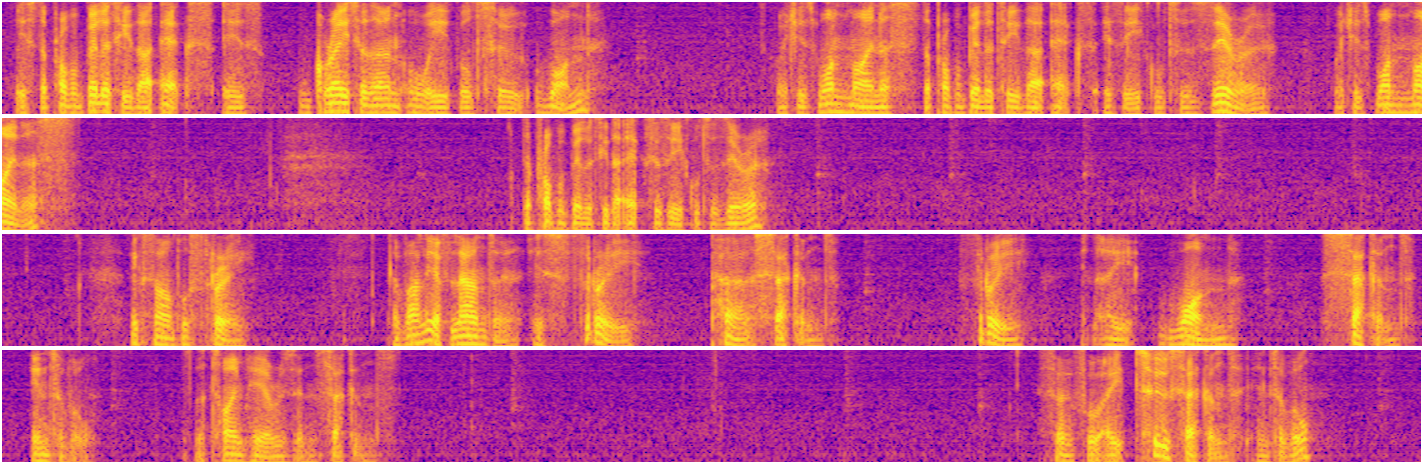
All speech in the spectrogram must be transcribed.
is the probability that x is greater than or equal to 1 which is 1 minus the probability that x is equal to 0 which is 1 minus the probability that x is equal to 0 Example 3 the value of lambda is 3 per second. 3 in a 1 second interval. The time here is in seconds. So for a 2 second interval,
